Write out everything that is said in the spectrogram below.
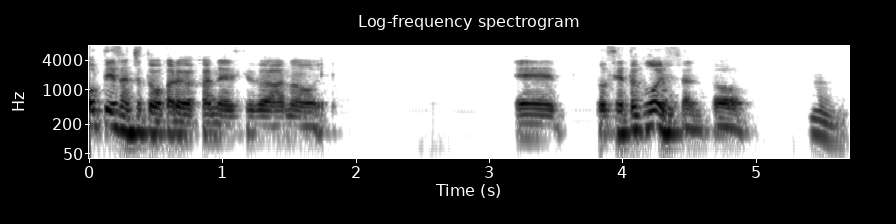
オッティさんちょっとわかるかわかんないですけど、あの、えーっと、瀬戸康史さんと、うん。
